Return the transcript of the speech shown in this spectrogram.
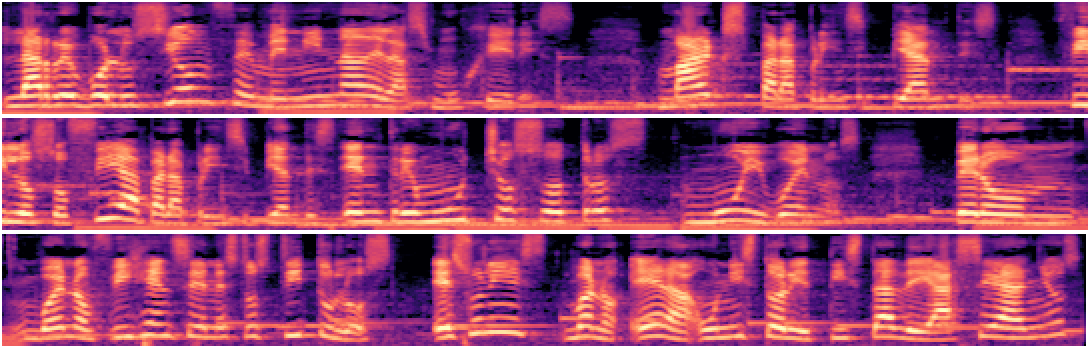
la revolución femenina de las mujeres. Marx para principiantes, filosofía para principiantes, entre muchos otros muy buenos. Pero mm, bueno, fíjense en estos títulos. Es un bueno, era un historietista de hace años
